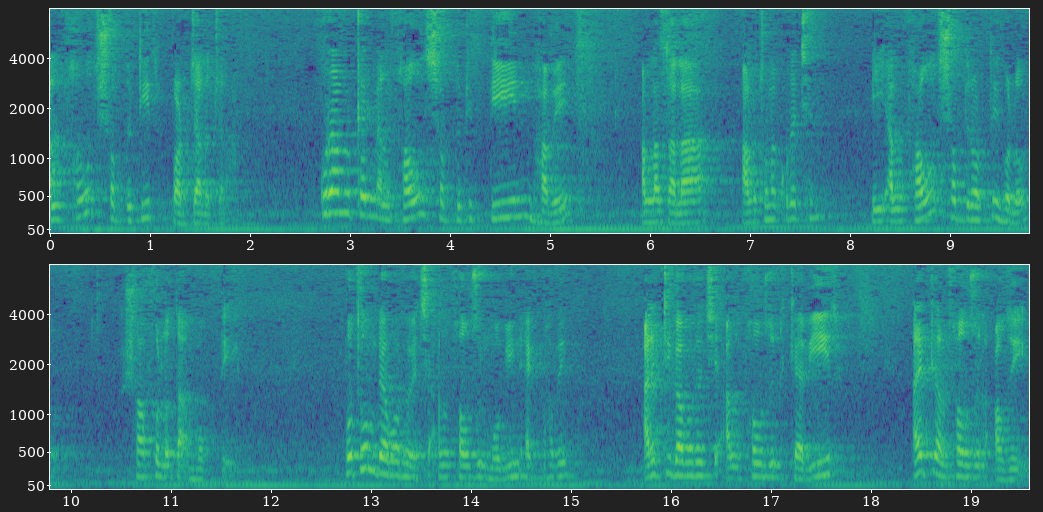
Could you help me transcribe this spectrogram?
আলফাউজ শব্দটির পর্যালোচনা। কোরআন কারিম আল ফাউজ শব্দটি তিন ভাবে আল্লাহ তালা আলোচনা করেছেন। এই আল ফাউজ শব্দের অর্থই হল সফলতা মুক্তি। প্রথম ব্যবহার হয়েছে আল ফাউজুল মবিন একভাবে আরেকটি ব্যবহার হয়েছে আল ফাউজুল কবির। আরেকটি আল ফাউজুল আজিম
